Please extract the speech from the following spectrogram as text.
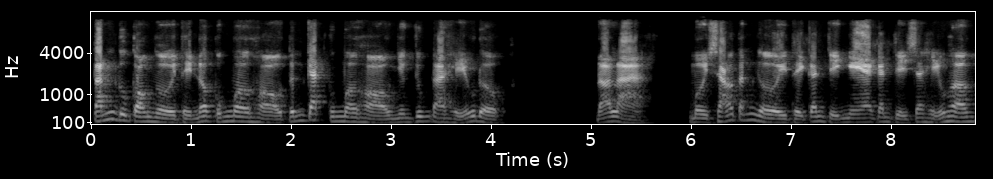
tánh của con người thì nó cũng mơ hồ, tính cách cũng mơ hồ, nhưng chúng ta hiểu được đó là 16 tánh người thì các anh chị nghe, các anh chị sẽ hiểu hơn.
